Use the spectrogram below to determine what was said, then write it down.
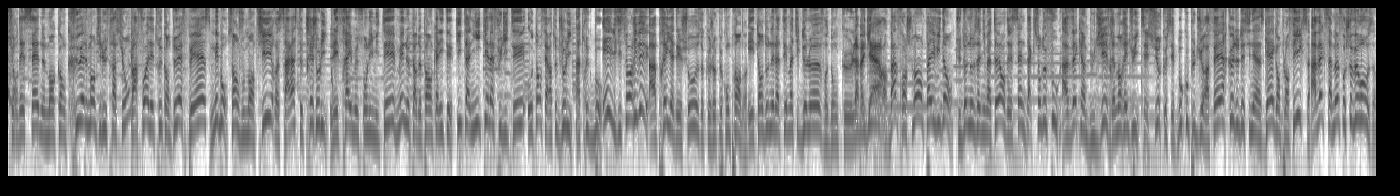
Sur des scènes manquant cruellement d'illustration, parfois des trucs en 2 FPS, mais bon, sans vous mentir, ça reste très joli. Les frames sont limités, mais ne perdent pas en qualité. Quitte à niquer la fluidité, autant faire un truc joli, un truc beau. Et ils y sont arrivés Après, il y a des choses que je peux comprendre. Étant donné la thématique de l'œuvre, donc euh, la bagarre, bah franchement, pas évident. Tu donnes aux animateurs des scènes d'action de fou, avec un budget vraiment réduit. C'est sûr que c'est beaucoup plus dur à faire que de dessiner un sgeg en plan fixe, avec sa meuf aux cheveux roses.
